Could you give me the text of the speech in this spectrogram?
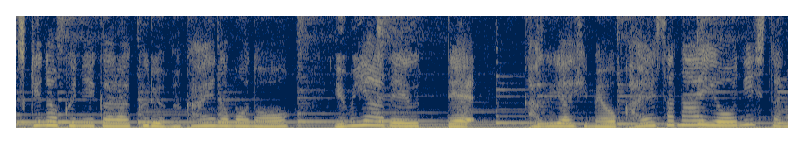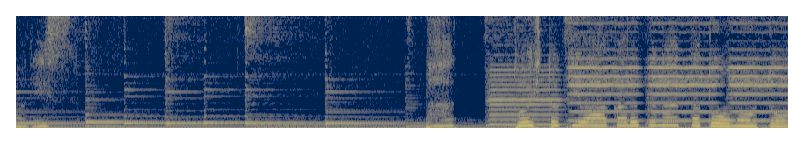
月の国から来る迎えの者を弓矢で撃ってかぐや姫を返さないようにしたのです。パッとひときわ明るくなったと思うと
